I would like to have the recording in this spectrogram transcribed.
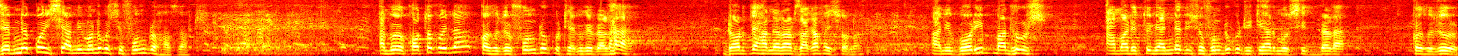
যেমনে কইছে, আমি মনে করছি পনেরো হাজার। আমি কত কইলা? কয়, হুজুর, পনেরো কোটি। আমি কই বেড়া, ডর দেহানের আর জায়গা পাইছ না। আমি গরিব মানুষ, আমারে তুমি আন্না দিছো পনেরো কোটি টিহার মসজিদ, বেড়া। কয়, হুজুর,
